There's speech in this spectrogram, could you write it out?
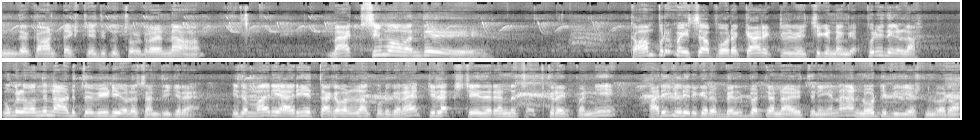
இந்த கான்டெக்ட் எதுக்கு சொல்கிறேன்னா மேக்சிமம் வந்து காம்ப்ரமைஸாக போகிற கேரக்டர் வச்சுக்கிண்டுங்க புரியுதுங்களா? உங்களை வந்து நான் அடுத்த வீடியோவில் சந்திக்கிறேன். இது மாதிரி அரிய தகவல்லாம் கொடுக்குறேன். டிலக் ஸ்ரீதரன்னு சப்ஸ்கிரைப் பண்ணி அருகில் இருக்கிற பெல் பட்டனை அழுத்தினீங்கன்னா நோட்டிஃபிகேஷன் வரும்.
